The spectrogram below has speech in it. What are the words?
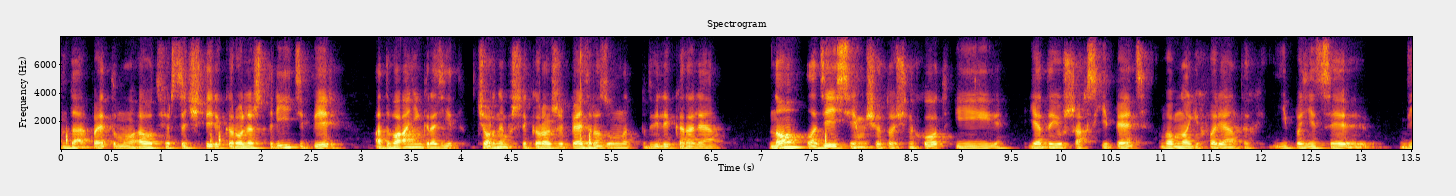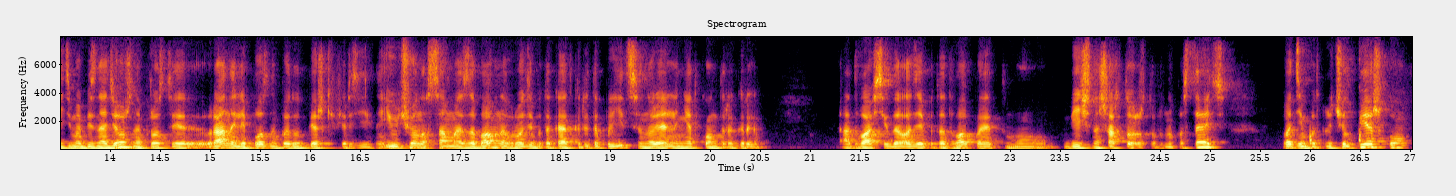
Да, поэтому, а вот ферзь c4, король h3, теперь а2 не грозит. Черные пошли король g5 разумно, подвели короля. Но ладья e7 еще точный ход, и я даю шах с e5 во многих вариантах, и позиции видимо, безнадежная, просто рано или поздно пойдут пешки ферзи. И ученых самое забавное, вроде бы такая открытая позиция, но реально нет контр-игры. А2 всегда ладья А2, поэтому вечно шах тоже трудно поставить. Вадим подключил пешку,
